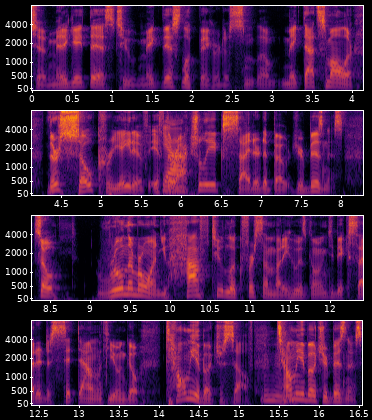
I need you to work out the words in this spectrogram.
to mitigate this to make this look bigger to sm- uh, make that smaller? They're so creative if they're actually excited about your business. So Rule number one, you have to look for somebody who is going to be excited to sit down with you and go, Tell me about yourself. Tell mm-hmm. me about your business.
